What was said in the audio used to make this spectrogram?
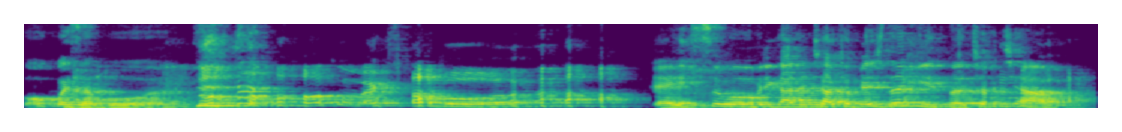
Ô, coisa boa. Conversa boa. É isso, obrigada. Tchau, tchau. Beijo da Anitta. Tchau, tchau.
